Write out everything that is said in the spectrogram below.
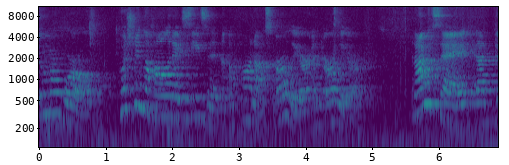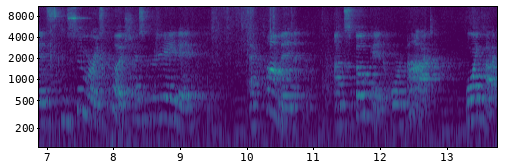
consumer world pushing the holiday season upon us earlier and earlier. And I would say that this consumerist push has created a common, unspoken or not, boycott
